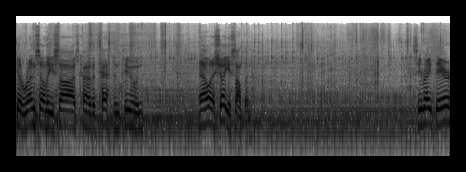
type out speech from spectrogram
Gonna run some of these saws, kind of a test and tune. And I want to show you something. See right there?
